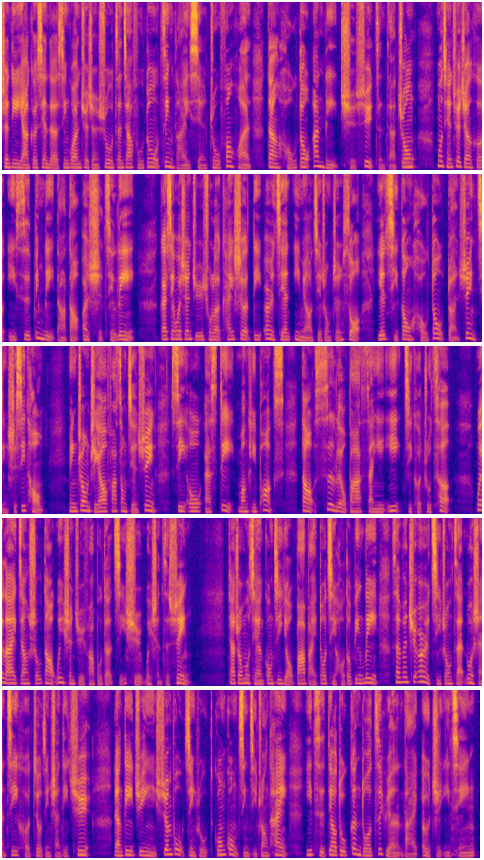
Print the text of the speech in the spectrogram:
圣地亚哥县的新冠确诊数增加幅度近来显著放缓，但猴痘案例持续增加中。目前确诊和疑似病例达到二十七例。该县卫生局除了开设第二间疫苗接种诊所，也启动猴痘短讯警示系统。民众只要发送简讯 “COSD Monkeypox” 到四六八三一一即可注册。未来将收到卫生局发布的即时卫生资讯。加州目前共计有八百多起猴痘病例，三分之二集中在洛杉矶和旧金山地区，两地均已宣布进入公共紧急状态，以此调度更多资源来遏制疫情。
